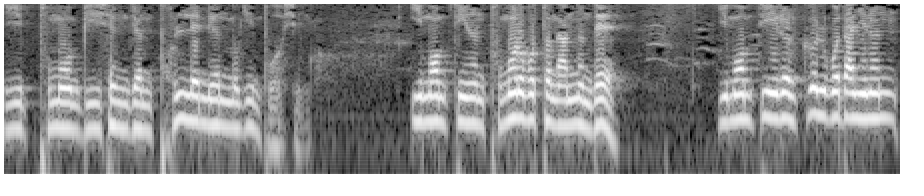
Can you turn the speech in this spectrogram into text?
이 부모 미생전 본래 면목이 무엇인고? 이 몸뚱이는 부모로부터 났는데 이 몸뚱이를 끌고 다니는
